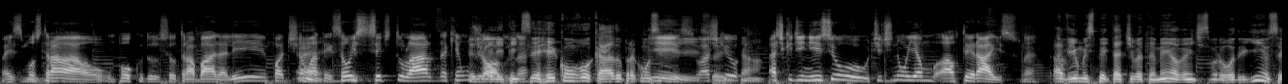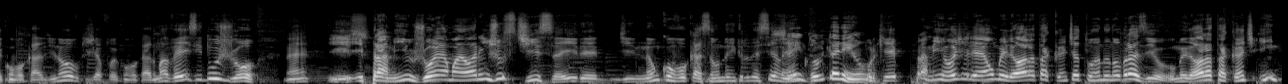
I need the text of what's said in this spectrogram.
mas mostrar um pouco do seu trabalho ali pode chamar É. a atenção e ser titular daqui a uns Ele, jogos. ele tem né? que ser reconvocado para conseguir Isso, isso. acho que tá. Acho que de início o Tite não ia alterar isso, né? Havia uma expectativa também, obviamente, em cima do Rodriguinho ser convocado de novo, que já foi convocado uma vez, e do Jô, né? Isso. E, e para mim, o Jô é a maior injustiça aí de, de não convocação dentro desse Sem elenco. dúvida nenhuma. Porque, pra mim, hoje ele é o melhor atacante atuando no Brasil. O melhor atacante em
